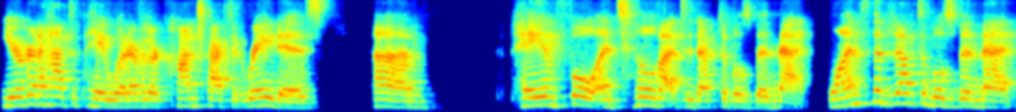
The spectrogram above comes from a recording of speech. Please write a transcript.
you're going to have to pay whatever their contracted rate is. Um, pay in full until that deductible's been met. Once the deductible's been met,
